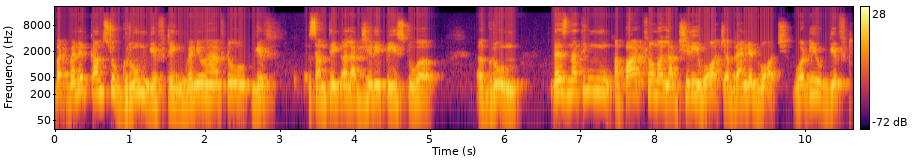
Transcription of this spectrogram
but when it comes to groom gifting, when you have to give something, a luxury piece to a, a groom, there's nothing apart from a luxury watch, a branded watch. What do you gift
